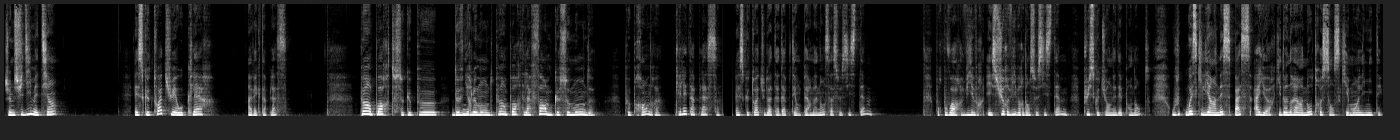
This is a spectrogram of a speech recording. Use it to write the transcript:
je me suis dit, mais tiens, est-ce que toi tu es au clair avec ta place? Peu importe ce que peut devenir le monde, peu importe la forme que ce monde peut prendre, quelle est ta place? Est-ce que toi, tu dois t'adapter en permanence à ce système? Pour pouvoir vivre et survivre dans ce système, puisque tu en es dépendante Ou, est-ce qu'il y a un espace ailleurs qui donnerait un autre sens qui est moins limité?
